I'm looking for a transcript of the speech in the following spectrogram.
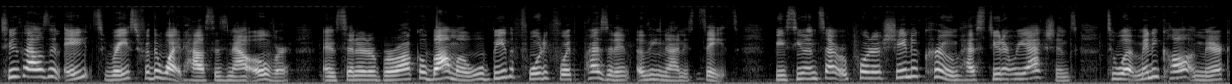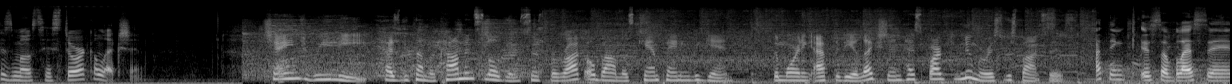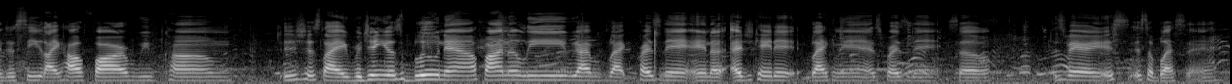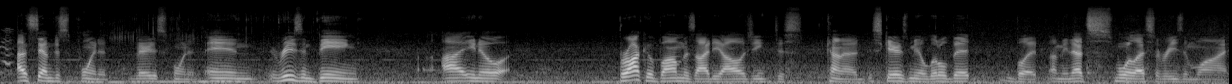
2008's race for the White House is now over, and Senator Barack Obama will be the 44th President of the United States. VCU Insight reporter Shayna Kroom has student reactions to what many call America's most historic election. Change We Lead has become a common slogan since Barack Obama's campaigning began. The morning after the election has sparked numerous responses. I think it's a blessing to see like how far we've come it's just like Virginia's blue now, finally. We have a black president and an educated black man as president. So it's very, it's, it's a blessing. I'd say I'm disappointed, very disappointed. And the reason being, I, you know, Barack Obama's ideology just kind of scares me a little bit, but I mean, that's more or less the reason why.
